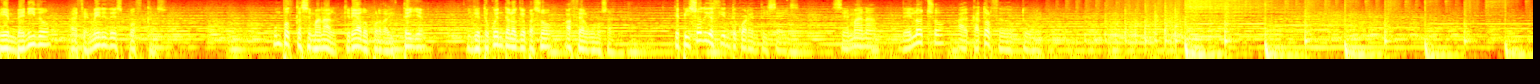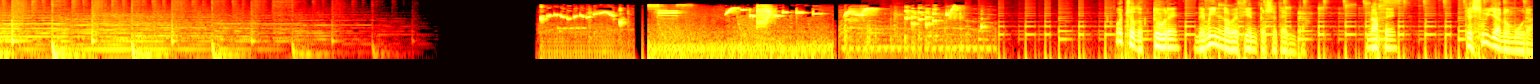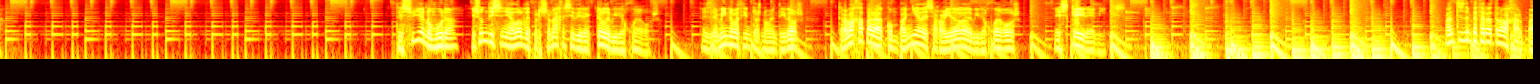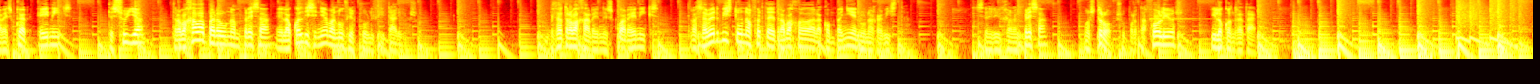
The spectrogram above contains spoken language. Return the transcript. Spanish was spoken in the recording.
Bienvenido a Efemérides Podcast, un podcast semanal creado por David Tella y que te cuenta lo que pasó hace algunos años. Episodio 146, semana del 8 al 14 de octubre. 8 de octubre de 1970. Nace Tetsuya Nomura. Tetsuya Nomura es un diseñador de personajes y director de videojuegos. Desde 1992 trabaja para la compañía desarrolladora de videojuegos Square Enix. Antes de empezar a trabajar para Square Enix, Tetsuya trabajaba para una empresa en la cual diseñaba anuncios publicitarios empezó a trabajar en Square Enix tras haber visto una oferta de trabajo de la compañía en una revista. Se dirigió a la empresa, mostró sus portafolios y lo contrataron.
